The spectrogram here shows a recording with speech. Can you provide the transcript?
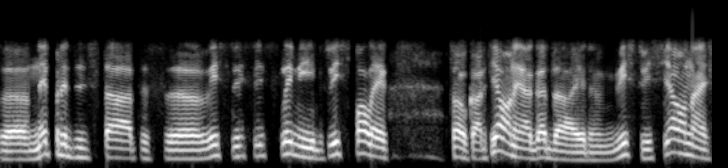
uh, neprecizitātes, uh, viss, viss, viss slimības, viss paliek. Savukārt jaunajā gadā ir viss, viss jaunais,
